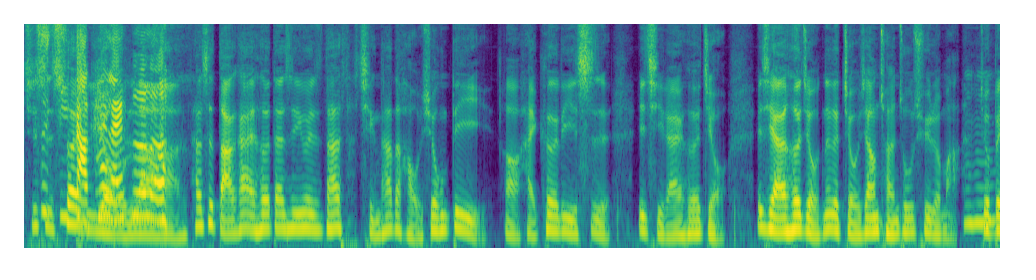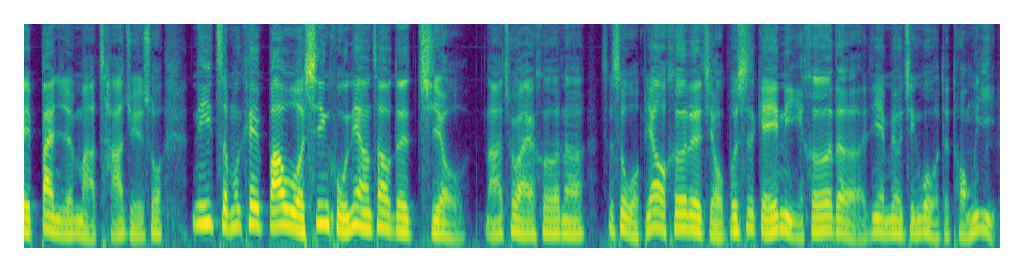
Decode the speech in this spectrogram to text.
其实自己打开来喝了，他是打开来喝，但是因为是他请他的好兄弟啊海克力士一起来喝酒，一起来喝酒，那个酒香传出去了嘛，嗯、就被半人马察觉说，你怎么可以把我辛苦酿造的酒拿出来喝呢？这是我不要喝的酒，不是给你喝的，你也没有经过我的同意。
